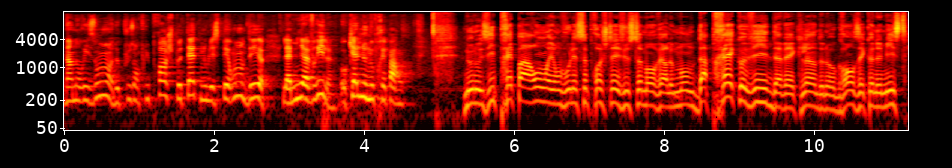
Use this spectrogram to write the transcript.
d'un horizon de plus en plus proche, peut-être, nous l'espérons, dès la mi-avril, auquel nous nous préparons. Nous nous y préparons et on voulait se projeter justement vers le monde d'après-Covid avec l'un de nos grands économistes,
